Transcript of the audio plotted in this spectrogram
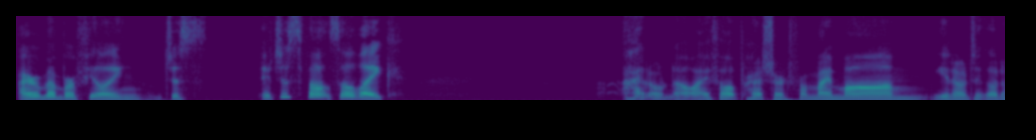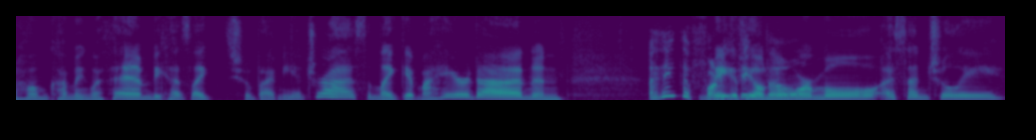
I remember feeling just it just felt so like I don't know. I felt pressured from my mom, you know, to go to homecoming with him because like she'll buy me a dress and like get my hair done and I think the funny make it thing feel though, normal essentially.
